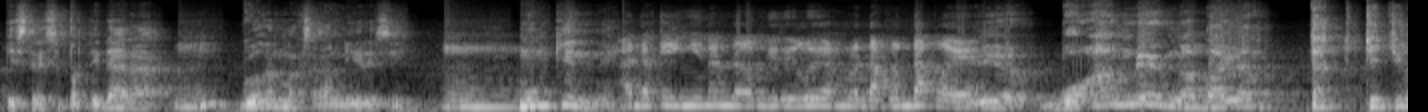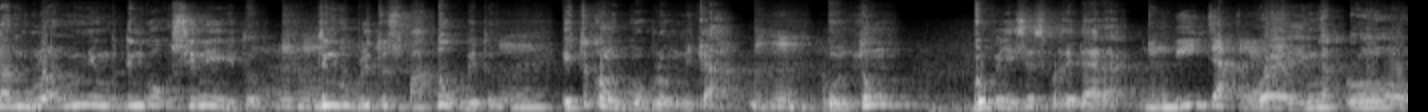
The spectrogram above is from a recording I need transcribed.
istri seperti Dara Hmm. gue akan maksakan diri sih. Hmm, mungkin nih. Ada keinginan dalam diri lo yang meledak-ledak lah ya? Iya, bohong deh nggak bayar cicilan bulan ini, yang penting gue ke sini gitu. Penting gue beli tuh sepatu gitu. Itu kalau gue belum nikah. Untung gue punya istri seperti Dara. yang bijak ya Weh inget lo,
